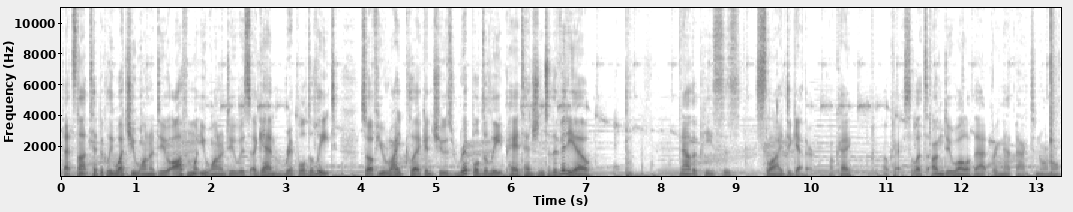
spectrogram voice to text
That's not typically what you want to do. Often what you want to do is, again, ripple delete. So if you right click and choose ripple delete, pay attention to the video, now the pieces slide together, okay? Okay, so let's undo all of that, bring that back to normal.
